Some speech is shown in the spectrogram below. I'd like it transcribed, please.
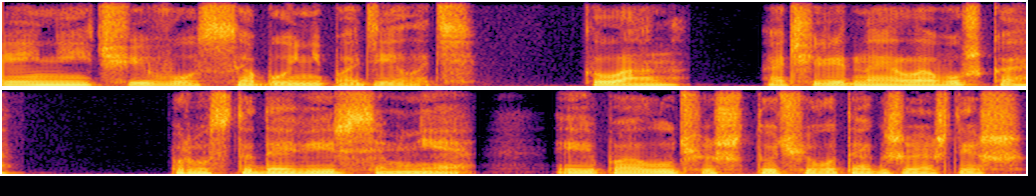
и ничего с собой не поделать. Клан? Очередная ловушка? Просто доверься мне, и получишь то, чего так жаждешь.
